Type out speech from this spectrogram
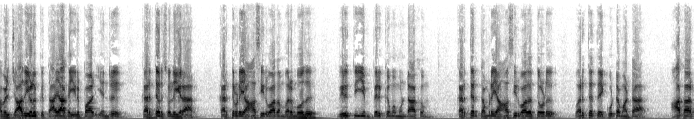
அவள் ஜாதிகளுக்கு தாயாக இருப்பாள் என்று கர்த்தர் சொல்லுகிறார். கர்த்தருடைய ஆசீர்வாதம் வரும்போது விருத்தியும் பெருக்கமும் உண்டாகும். கர்த்தர் தம்முடைய ஆசீர்வாதத்தோடு வருத்தத்தை கூட்ட மாட்டார் ஆகார்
